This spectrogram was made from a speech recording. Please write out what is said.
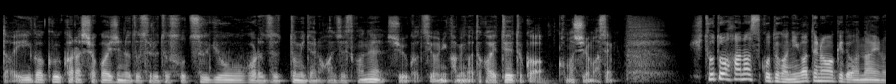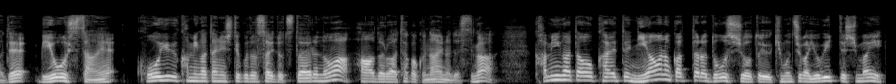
大学から社会人だとすると卒業後からずっとみたいな感じですかね。就活用に髪型変えてとかかもしれません。人と話すことが苦手なわけではないので、美容師さんへこういう髪型にしてくださいと伝えるのはハードルは高くないのですが、髪型を変えて似合わなかったらどうしようという気持ちがよぎってしまい、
